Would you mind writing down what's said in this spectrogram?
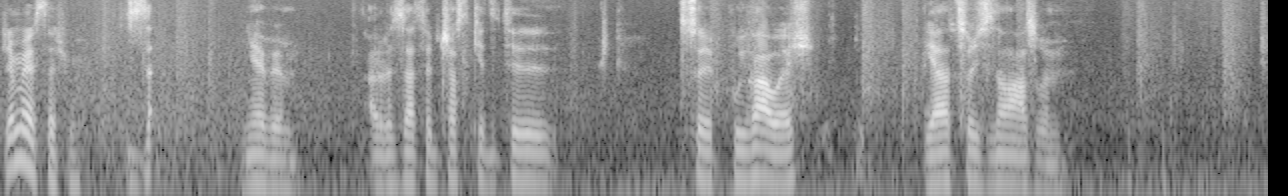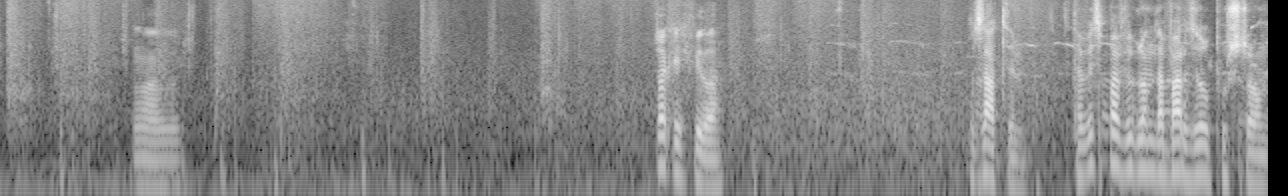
Gdzie my jesteśmy? Nie wiem, ale za ten czas, kiedy ty sobie pływałeś, ja coś znalazłem. No. Czekaj chwilę. Poza tym, ta wyspa wygląda bardzo opuszczoną,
